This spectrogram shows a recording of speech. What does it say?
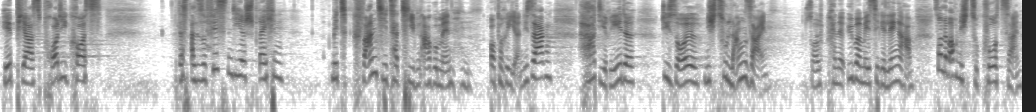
Hippias, Prodikos, dass alle Sophisten, die hier sprechen, mit quantitativen Argumenten operieren. Die sagen, ah, die Rede, die soll nicht zu lang sein, soll keine übermäßige Länge haben, soll aber auch nicht zu kurz sein.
